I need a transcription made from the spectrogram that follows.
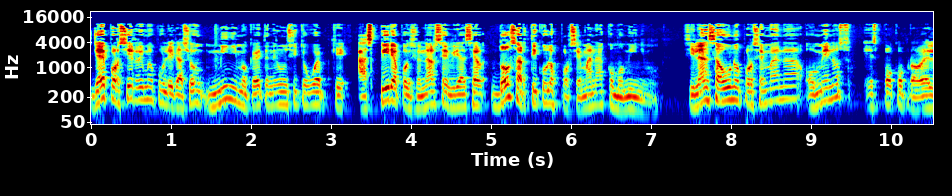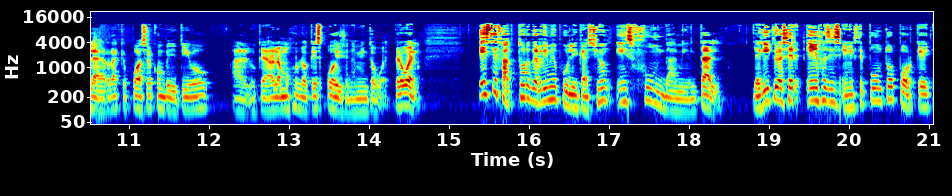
Ya de por sí el ritmo de publicación mínimo que debe tener un sitio web que aspire a posicionarse debería ser dos artículos por semana como mínimo. Si lanza uno por semana o menos, es poco probable, la verdad, que pueda ser competitivo a lo que hablamos, lo que es posicionamiento web. Pero bueno, este factor de ritmo de publicación es fundamental. Y aquí quiero hacer énfasis en este punto porque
